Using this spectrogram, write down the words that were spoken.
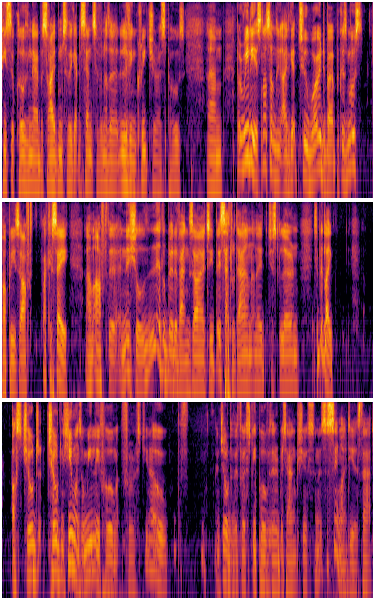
piece of clothing there beside them, so they get the sense of another living creature, I suppose. Um, but really, it's not something I'd get too worried about because most puppies, after, like I say, um, after the initial little bit of anxiety, they settle down and they just learn. It's a bit like us children, children, humans, when we leave home at first, you know, And children, their first sleepover, they're a bit anxious, and it's the same idea as that.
